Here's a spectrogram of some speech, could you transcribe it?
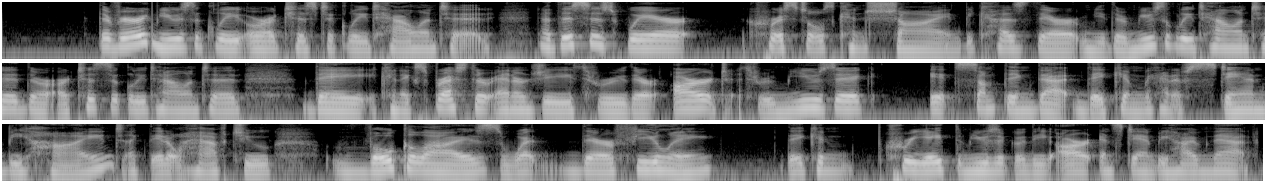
They're very musically or artistically talented. Now, this is where crystals can shine because they're they're musically talented, they're artistically talented. They can express their energy through their art, through music. It's something that they can kind of stand behind. Like they don't have to vocalize what they're feeling. They can create the music or the art and stand behind that.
